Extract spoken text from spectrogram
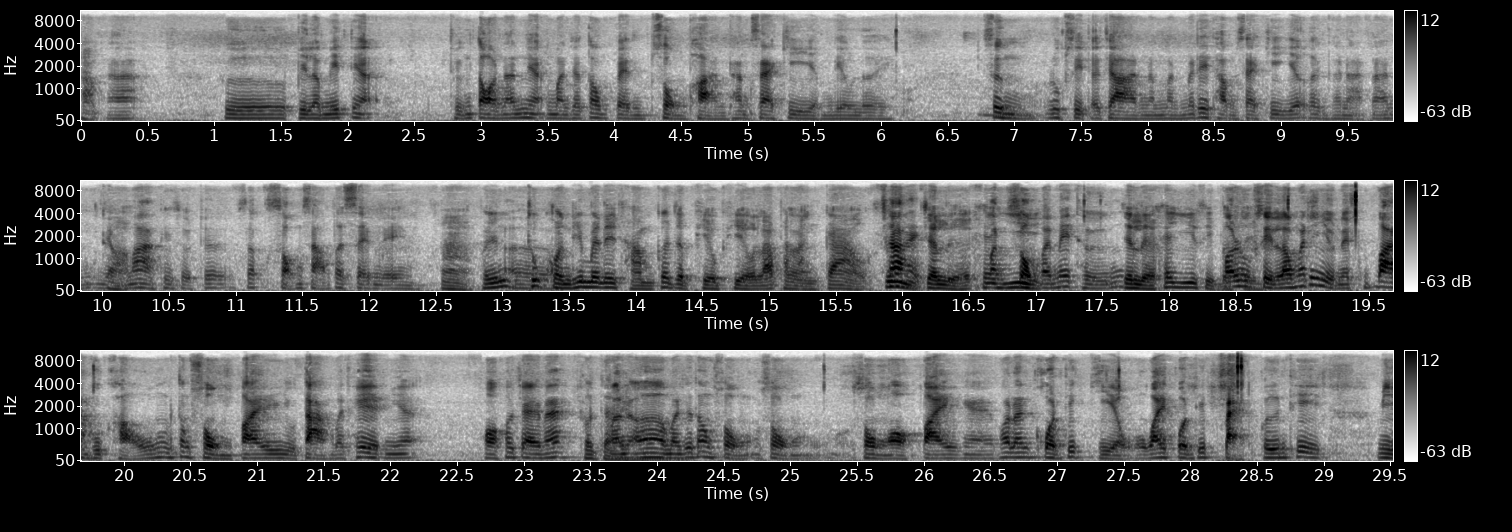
ครับนะฮะคือพีระมิดเนี่ยถึงตอนนั้นเนี่ยมันจะต้องเป็นส่งผ่านทางแซกีอย่างเดียวเลย ซึ่งลูกศิษย์อาจารย์นะมันไม่ได้ทำแซกีเยอะกันขนาดนั้น อย่างมากที่สุดก็สักสองสามเปอร์เซ็นต์เองๆอ่าเพราะฉะนั้นเออทุกคนที่ไม่ได้ทำก็จะเพียวๆรับพลังเก้าซึ่งใช่จะเหลือแค่มันยี่ส่งไปไม่ถึง จะเหลือแค่ยี่สิบเพราะลูกศิษย์เราไม่ได้อยู่ในบ้านภูเขา มันต้องส่งไปอยู่ต่างประเทศเนี้ย พอเข้าใจไหมเข้าใจมันเออ มันจะต้องส่งส่งส่งออกไปไง เพราะฉะนั้นคนที่เกี่ยวเอาไว้คนที่แปะพื้นที่มี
